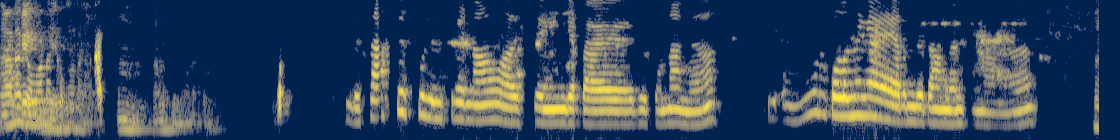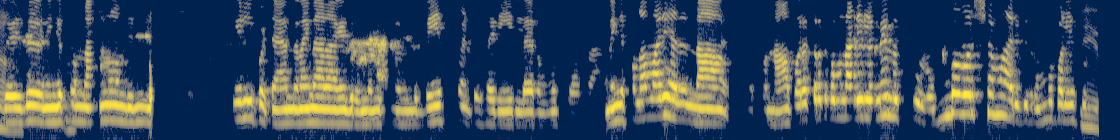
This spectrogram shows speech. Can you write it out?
வணக்கம் கேக்குது, வணக்கம் கேக்குது. வணக்கம். ம் வணக்கம் வணக்கம். இந்த சாஃப்ட்வேர் ஸ்கூல் இங்க இது சொன்னாங்க. மூணு குழந்தைங்க இறந்துட்டாங்கன்னு சொன்னாங்க. இந்த இது நீங்க சொன்னாங்கன்னு வந்து இன்னும் கேள்விப்பட்டேன். அந்த நயனா நாகேந்திரன் இந்த பேஸ்மெண்ட் சரியில்லை ரொம்ப சொல்றாங்க. நீங்க சொன்ன மாதிரி அது நான் இப்ப நான் பிறக்கிறதுக்கு முன்னாடில இருந்தே இந்த ஸ்கூல் ரொம்ப வருஷமா இருக்குது. ரொம்ப பழைய ஸ்கூல்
